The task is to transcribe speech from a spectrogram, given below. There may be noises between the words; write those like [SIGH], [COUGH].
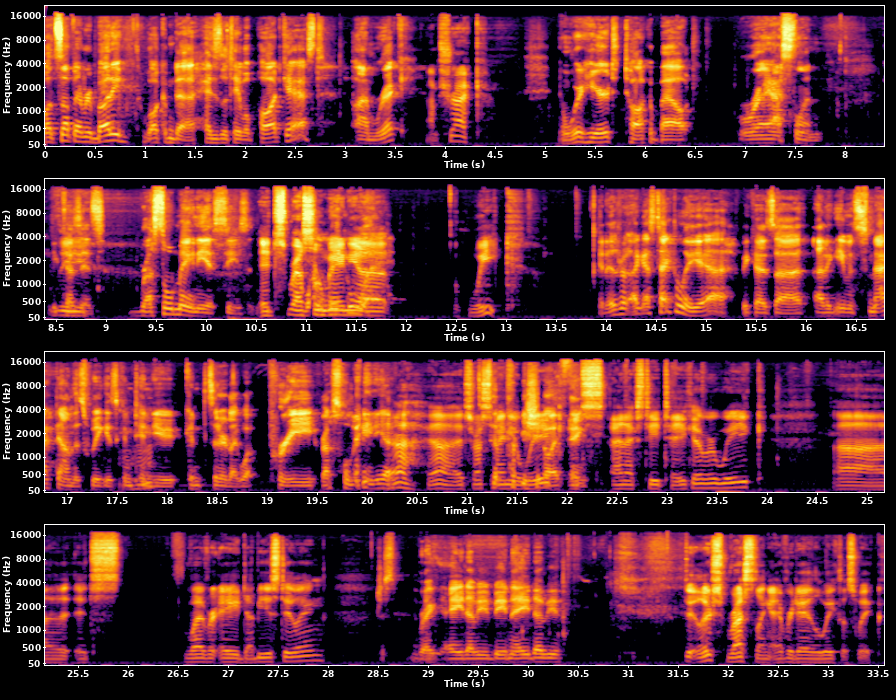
what's up, everybody? Welcome to Heads of the Table podcast. I'm Rick, I'm Shrek. and we're here to talk about wrestling because The- it's WrestleMania season. It's One week WrestleMania week. It is, I guess, technically, yeah, because uh, I think even SmackDown this week Mm-hmm. is continue considered like what pre WrestleMania. Yeah, yeah. It's [LAUGHS] WrestleMania week. I think. It's NXT Takeover week. Uh, it's whatever AEW is doing. Just reg- AEW being AEW. Dude, there's wrestling every day of the week this week.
